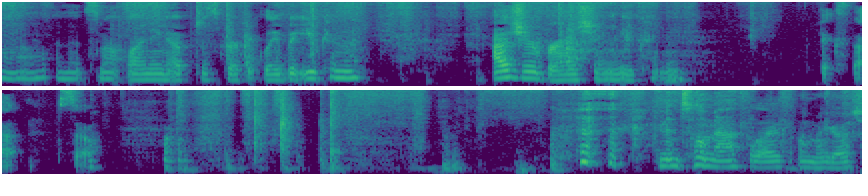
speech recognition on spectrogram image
well, and it's not lining up just perfectly, but you can, as you're burnishing, you can fix that. So mental math live. Oh my gosh.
